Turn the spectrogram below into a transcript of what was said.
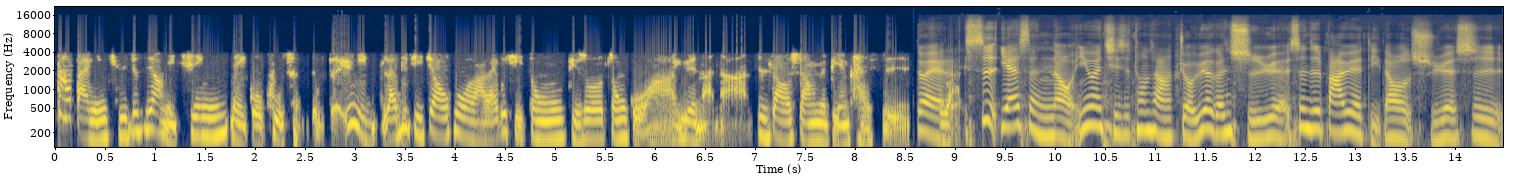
他摆明其实就是要你清美国库存，对不对？因为你来不及叫货啦，来不及从比如说中国啊、越南啊制造商那边开始。对，是 yes and no。因为其实通常九月跟十月，甚至八月底到十月是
